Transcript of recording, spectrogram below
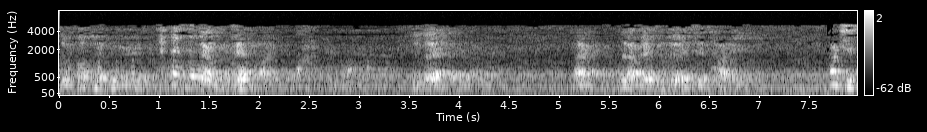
怎么都推不匀，这样子这样来，对不对？来，这两边是不是有一些差异？那其实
